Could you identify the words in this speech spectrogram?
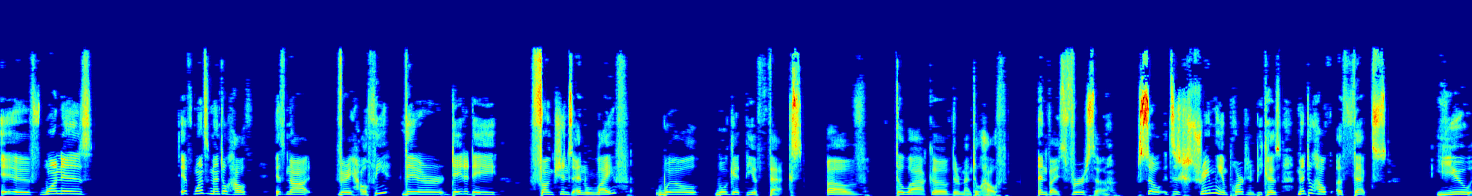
If one is, if one's mental health is not very healthy, their day to day functions and life will, will get the effects of the lack of their mental health and vice versa. So it's extremely important because mental health affects you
